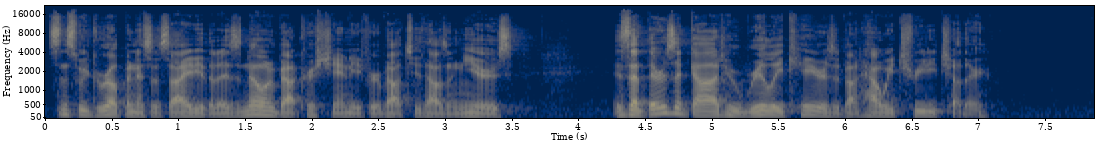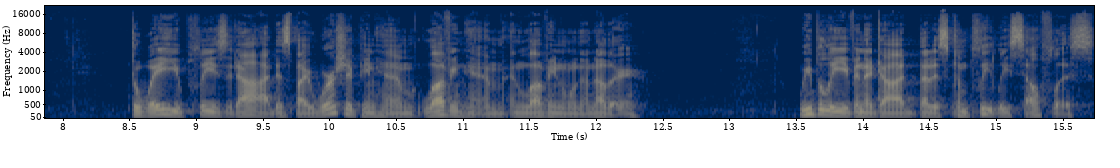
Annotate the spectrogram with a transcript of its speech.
since we grew up in a society that has known about Christianity for about 2,000 years, is that there's a God who really cares about how we treat each other. The way you please God is by worshiping Him, loving Him, and loving one another. We believe in a God that is completely selfless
